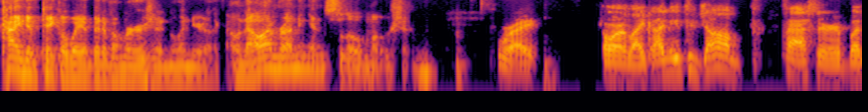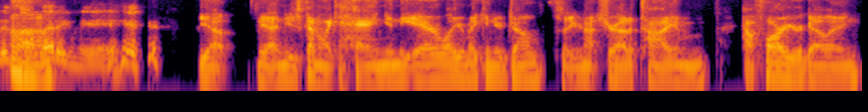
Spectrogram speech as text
kind of take away a bit of immersion when you're like, oh, now I'm running in slow motion. Right. Or like, I need to jump faster, but it's uh-huh. not letting me. yeah. Yeah. And you just kind of like hang in the air while you're making your jump. So you're not sure how to time how far you're going.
